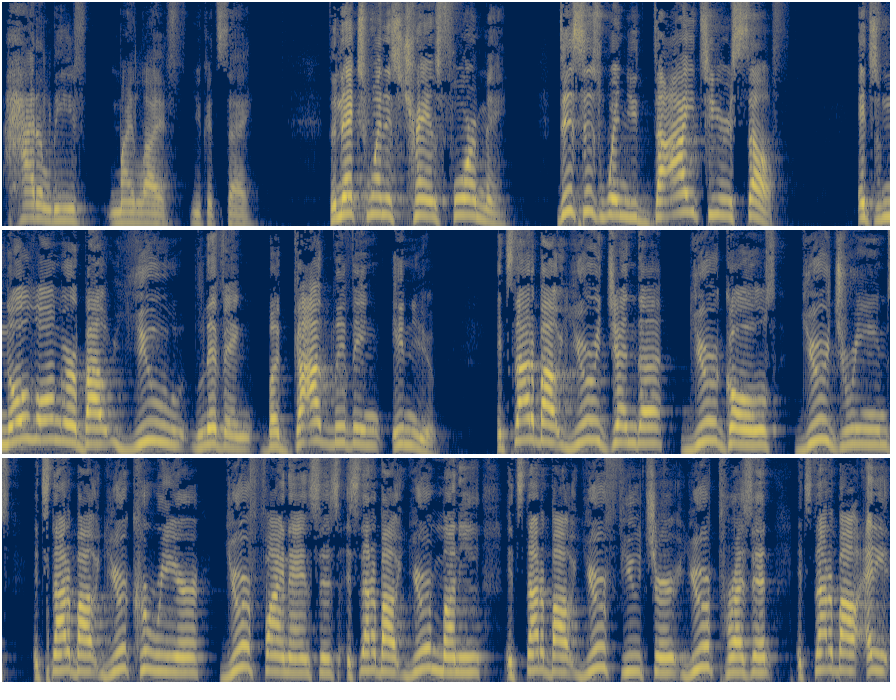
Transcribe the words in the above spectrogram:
had to leave my life, you could say. The next one is transform me. This is when you die to yourself. It's no longer about you living, but God living in you. It's not about your agenda, your goals, your dreams. It's not about your career, your finances. It's not about your money. It's not about your future, your present. It's not about any.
